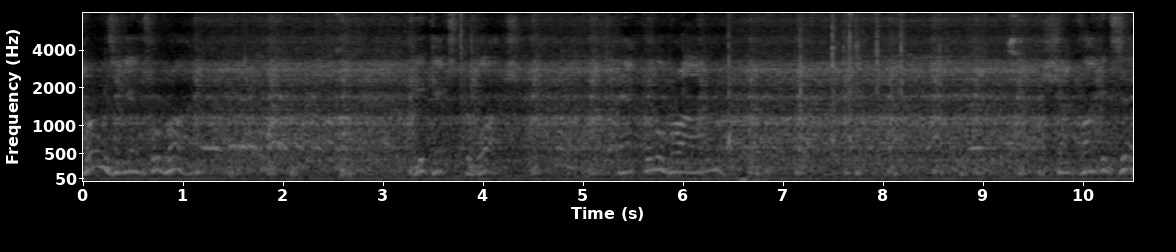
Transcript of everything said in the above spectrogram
Rose against LeBron. He kicks to Blush. Back to LeBron. Shot clock at six.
